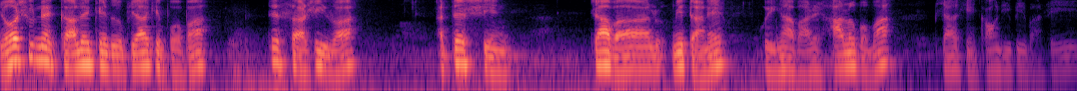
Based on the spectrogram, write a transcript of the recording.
ယောရှုနဲ့ကာလက်ကဲ့သို့ဘုရားခင်ပေါ်မှာ တစ္ဆာရှိစွာအသက်ရှင်ကြပါလို့မေတ္တာနဲ့ဝေငှပါတယ်အားလုံးပေါ်မှာဘုရားခင်ကောင်းကြီးပေးပါစေ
